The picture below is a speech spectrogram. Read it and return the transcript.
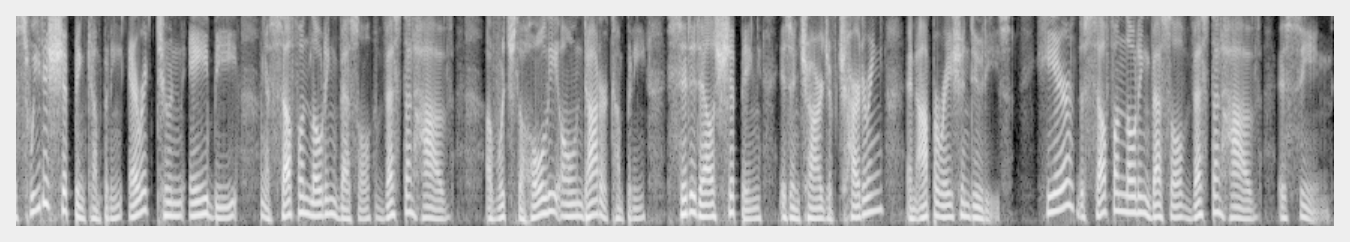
The Swedish shipping company Erik Thun AB, a self-unloading vessel, Vestan Hav, of which the wholly owned daughter company, Citadel Shipping, is in charge of chartering and operation duties. Here, the self-unloading vessel Vestan Hav is seen.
